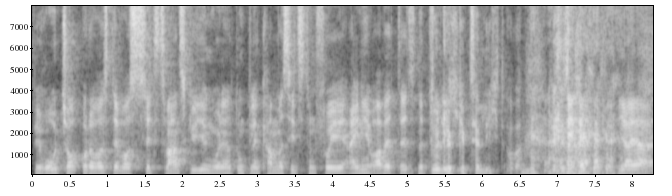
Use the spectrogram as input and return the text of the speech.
Bürojob oder was, der was jetzt 20 Jahre irgendwo in einer dunklen Kammer sitzt und voll einarbeitet. Zum Natürlich. Glück gibt es ja Licht, aber es ist, Ja, ja,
